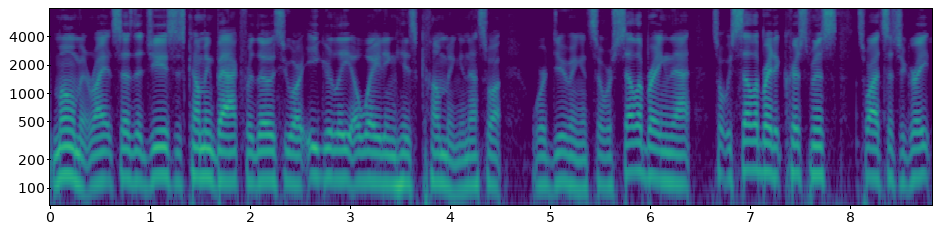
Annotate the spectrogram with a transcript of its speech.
moment, right? It says that Jesus is coming back for those who are eagerly awaiting His coming. And that's what we're doing. And so we're celebrating that. That's what we celebrate at Christmas. That's why it's such a great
